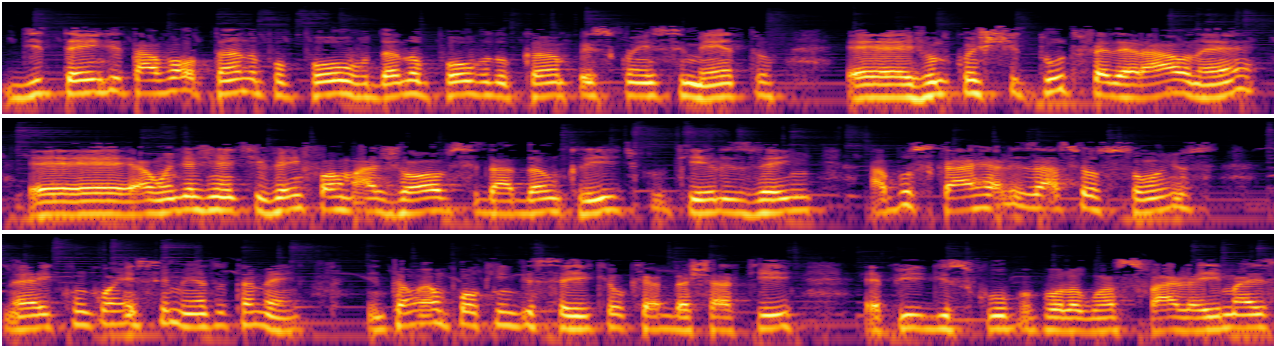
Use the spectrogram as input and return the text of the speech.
de ter de estar voltando para o povo, dando ao povo do campo esse conhecimento, é, junto com o Instituto Federal, né, é, onde a gente vem formar jovens, cidadão crítico, que eles vêm a buscar realizar seus sonhos né, e com conhecimento também. Então é um pouquinho disso aí que eu quero deixar aqui, é pedir desculpa por algumas falhas aí, mas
